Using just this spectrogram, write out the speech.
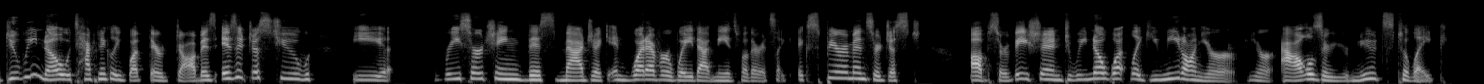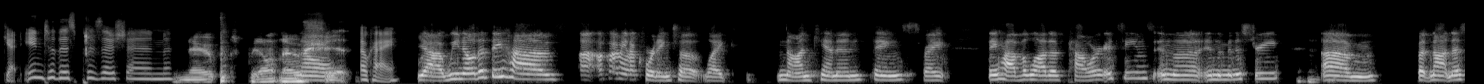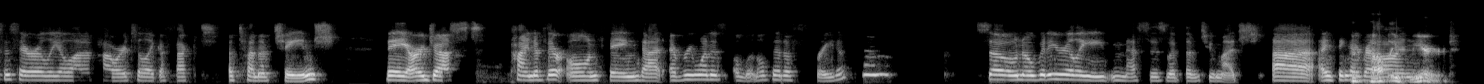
do we know technically what their job is is it just to be researching this magic in whatever way that means whether it's like experiments or just observation do we know what like you need on your your owls or your newts to like get into this position Nope. We don't know No. shit. okay Yeah, we know that they have. Uh, I mean, according to like non-canon things, right? They have a lot of power, it seems, in the in the ministry, Mhm. um, but not necessarily a lot of power to like affect a ton of change. They are just kind of their own thing that everyone is a little bit afraid of them. So nobody really messes with them too much. Uh, I think I They're read probably on. weird.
